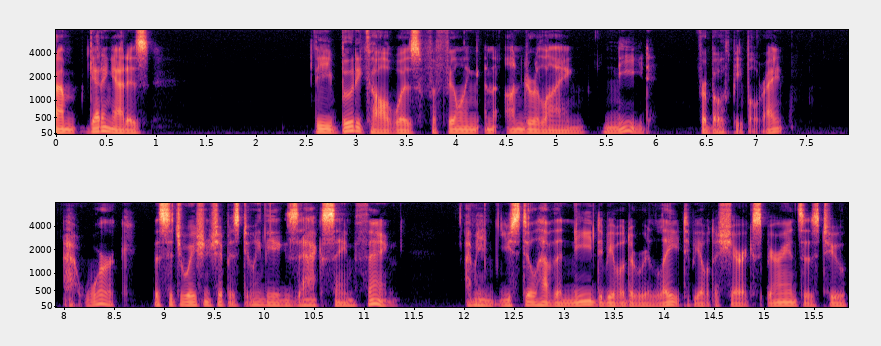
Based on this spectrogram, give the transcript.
I'm getting at is the booty call was fulfilling an underlying need for both people, right? At work, the situationship is doing the exact same thing. I mean, you still have the need to be able to relate, to be able to share experiences, to,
